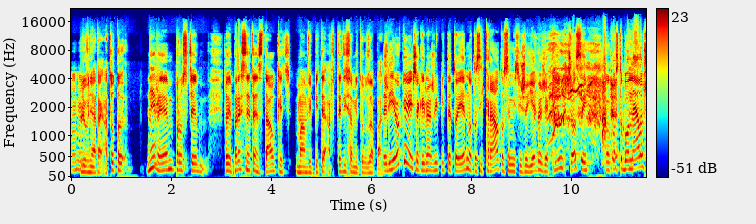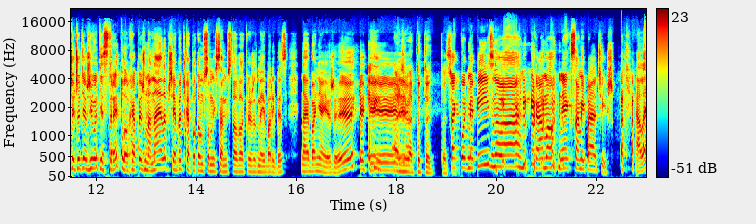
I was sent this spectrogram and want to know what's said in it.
Mhm. pľuvne a tak. A toto, neviem, proste, to je presne ten stav, keď mám vypité a vtedy sa mi to zapáči. Tedy je OK, však keď máš vypité to jedno, to si král, to si myslíš, že jebeš, že king, čo si? Kokos, to bolo najlepšie, čo ťa v živote stretlo, chápeš, má najlepšie bečka, potom som mi sa mi stalo veľké, že sme jebali bez najebania, je, že... A že ma toto, to, to, Tak poďme piť znova, kamo, nech sa mi páčiš. Ale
